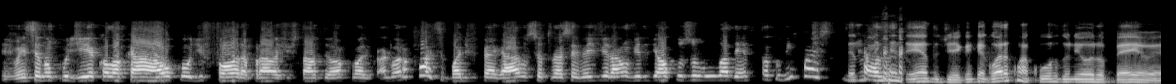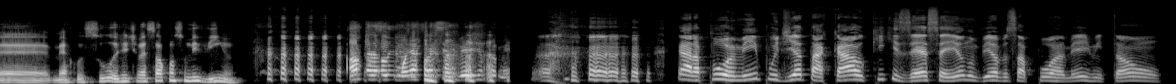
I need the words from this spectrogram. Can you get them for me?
Você não podia colocar álcool de fora para ajustar o teu alcoólico. Agora pode, você pode pegar o seu de cerveja e virar um vidro de álcool Zulu lá dentro e tá tudo em paz. Você não tá entendendo, Diego, é que agora com o acordo União Europeia é, Mercosul, a gente vai só consumir vinho. ah, mas a Alemanha faz cerveja também. Cara, por mim podia atacar o que quisesse aí, eu não bebo essa porra mesmo, então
